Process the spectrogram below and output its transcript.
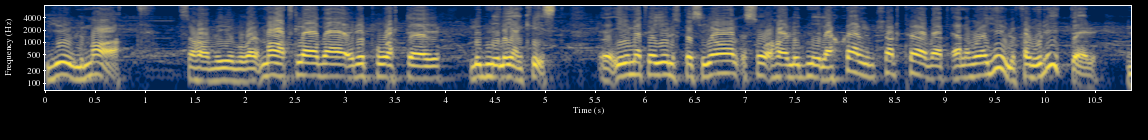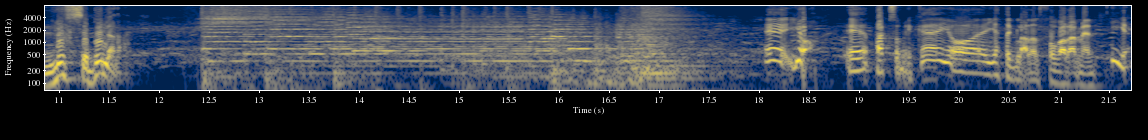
julmat så har vi ju vår matglada reporter Ludmila Enqvist. Eh, I och med att vi har julspecial så har Ludmila självklart prövat en av våra julfavoriter, lussebullarna. Eh, ja, eh, tack så mycket. Jag är jätteglad att få vara med igen.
